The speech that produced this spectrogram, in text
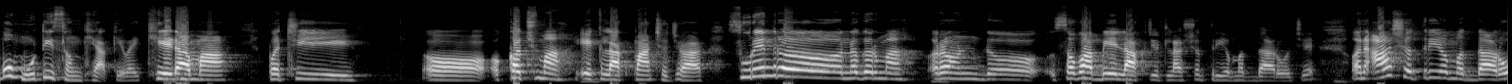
બહુ મોટી સંખ્યા કહેવાય. ખેડામાં પછી કચ્છમાં એક લાખ પાંચ હજાર, સુરેન્દ્રનગરમાં અરાઉન્ડ સવા બે લાખ જેટલા ક્ષત્રિય મતદારો છે. અને આ ક્ષત્રિય મતદારો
